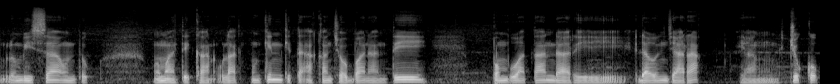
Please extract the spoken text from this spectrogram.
belum bisa untuk mematikan ulat. Mungkin kita akan coba nanti pembuatan dari daun jarak yang cukup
